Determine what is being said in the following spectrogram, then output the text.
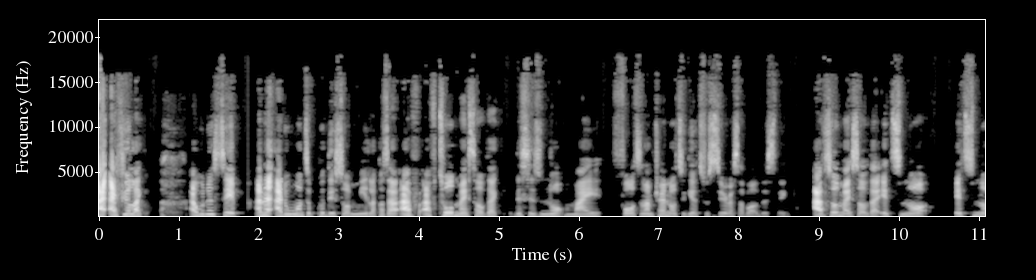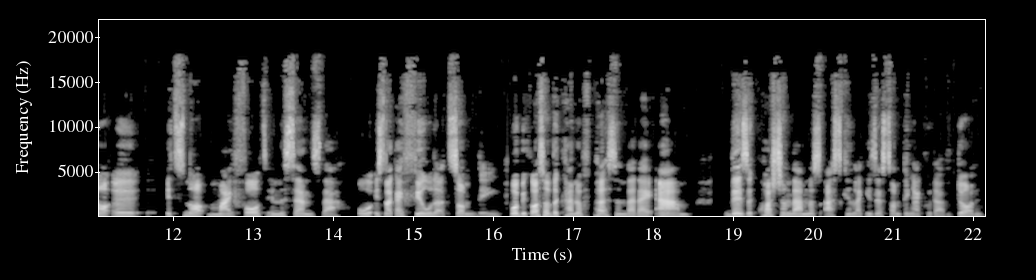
I, I feel like I wouldn't say, and I, I don't want to put this on me, like, cause I've, I've told myself like this is not my fault. And I'm trying not to get too serious about this thing. I've told myself that it's not it's not a it's not my fault in the sense that or it's like I feel that something. But because of the kind of person that I am, there's a question that I'm not asking like, is there something I could have done?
